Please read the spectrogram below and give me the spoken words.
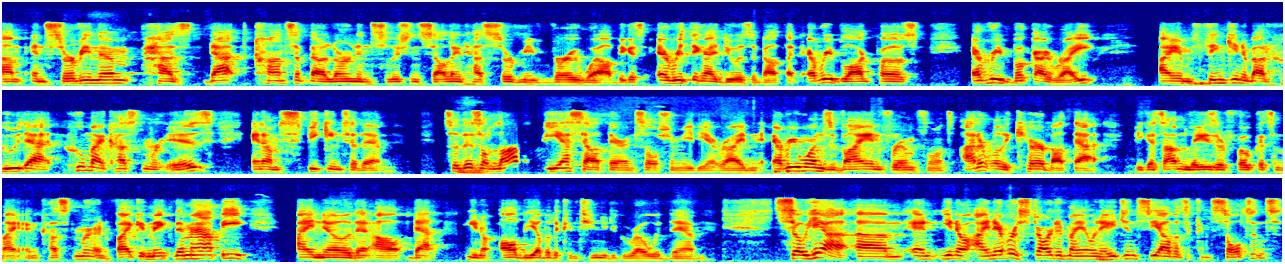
um, and serving them has that concept that I learned in solution selling has served me very well because everything I do is about that. Every blog post, every book I write, I am thinking about who that who my customer is, and I'm speaking to them. So there's a mm-hmm. lot of BS out there in social media, right? And everyone's vying for influence. I don't really care about that because I'm laser focused on my end customer. And if I can make them happy, I know that I'll that you know I'll be able to continue to grow with them. So yeah, um, and you know I never started my own agency. I was a consultant,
